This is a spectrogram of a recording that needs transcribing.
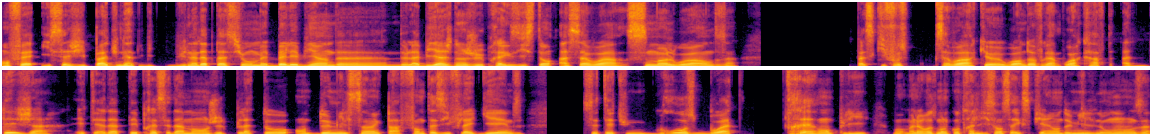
en fait, il s'agit pas d'une ad- d'une adaptation, mais bel et bien de, l'habillage d'un jeu préexistant, à savoir Small Worlds. Parce qu'il faut savoir que World of Wa- Warcraft a déjà été adapté précédemment en jeu de plateau en 2005 par Fantasy Flight Games. C'était une grosse boîte très remplie. Malheureusement, le contrat de licence a expiré en 2011.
